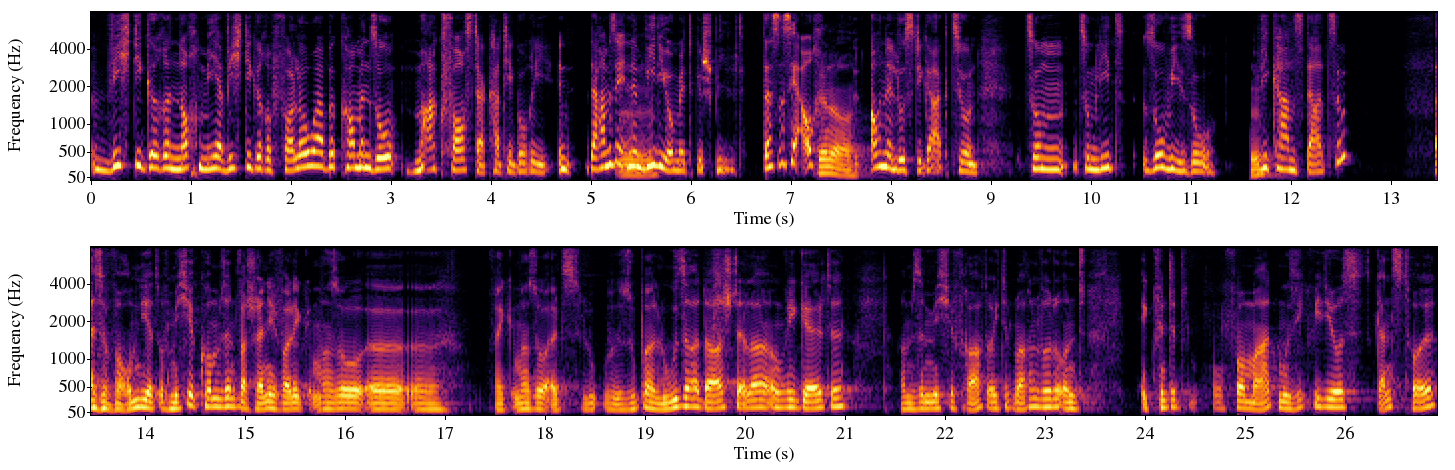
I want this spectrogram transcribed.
wichtigere, noch mehr wichtigere Follower bekommen, so Mark Forster Kategorie. In, da haben Sie in einem Video mitgespielt. Das ist ja auch, Mhm. Genau. auch eine lustige Aktion zum, zum Lied Sowieso. Mhm. Wie kam es dazu? Also warum die jetzt auf mich gekommen sind? Wahrscheinlich, weil ich immer so, äh, äh, weil ich immer so als super Loser-Darsteller irgendwie gelte. Haben sie mich gefragt, ob ich das machen würde. Und ich finde das Format Musikvideos ganz toll.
